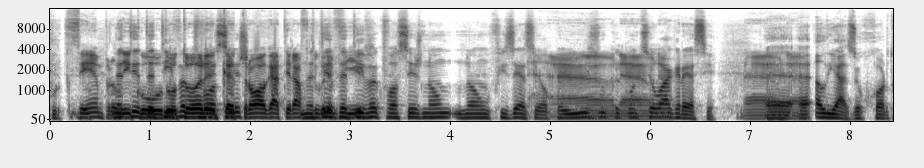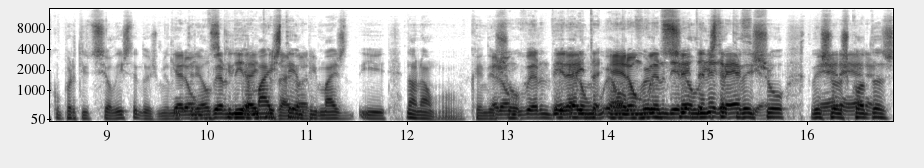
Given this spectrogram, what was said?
porque Sempre ali com o doutor vocês, Catroga a tirar fotografias. Na tentativa que vocês não, não fizessem ao país o que não, aconteceu não. à Grécia. Não, uh, aliás, eu recordo que o Partido Socialista, em 2013, que um queria direito, mais tempo agora. e mais... E, não, não, quem deixou... Era um governo de direita, era um, era um, um governo socialista que deixou, que deixou era, as contas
